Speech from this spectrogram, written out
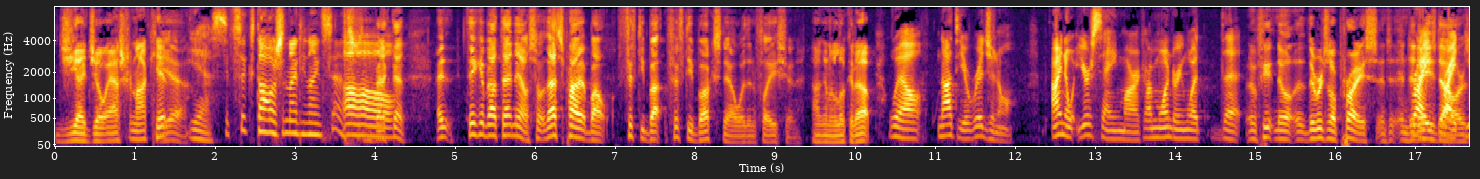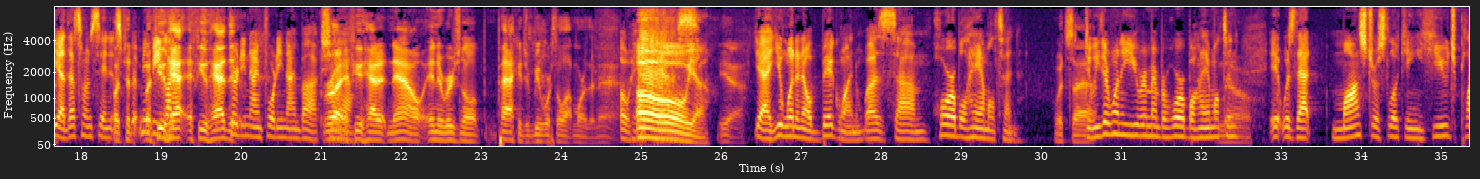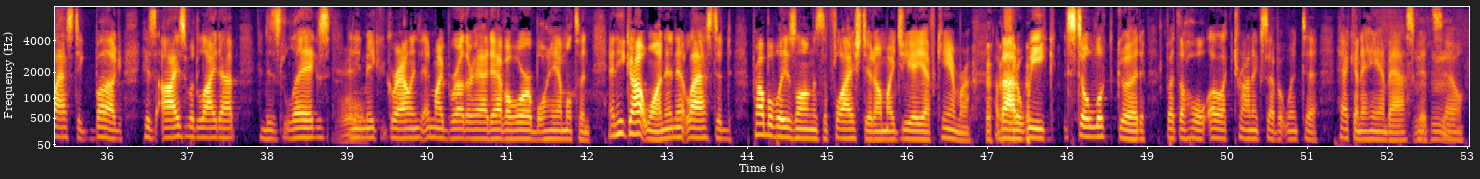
GI Joe astronaut kit. Yeah. Yes. It's six dollars and ninety nine cents. Oh. Back then. And think about that now. So that's probably about 50, bu- 50 bucks now with inflation. I'm going to look it up. Well, not the original. I know what you're saying, Mark. I'm wondering what the If you no, the original price in, in today's right, dollars. right. Yeah, that's what I'm saying. It's But, to, but but maybe if you like had if you had the, 39, 49 bucks. right, yeah. if you had it now in the original package, it'd be worth a lot more than that. Oh, heck Oh yes. yeah, yeah. Yeah, you want to know a big one was um, Horrible Hamilton. What's that? Do either one of you remember Horrible Hamilton? No. It was that monstrous looking huge plastic bug. His eyes would light up and his legs and he'd make a growling and my brother had to have a horrible Hamilton. And he got one and it lasted probably as long as the flash did on my GAF camera. About a week. It still looked good, but the whole electronics of it went to heck in a handbasket. Mm-hmm. So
